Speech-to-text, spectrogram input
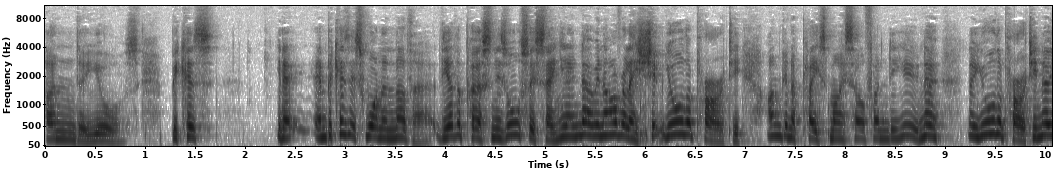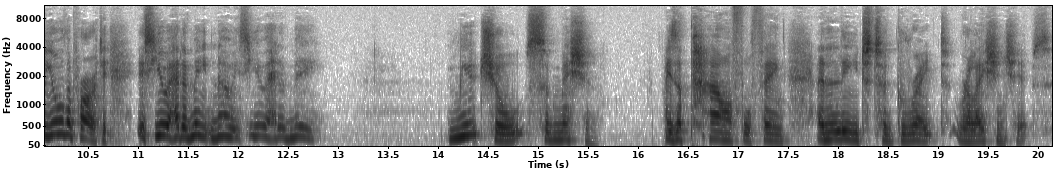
under yours because you know, and because it's one another, the other person is also saying, you know, no, in our relationship, you're the priority. I'm going to place myself under you. No, no, you're the priority. No, you're the priority. It's you ahead of me. No, it's you ahead of me. Mutual submission is a powerful thing and leads to great relationships.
